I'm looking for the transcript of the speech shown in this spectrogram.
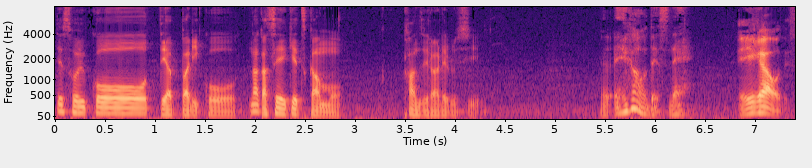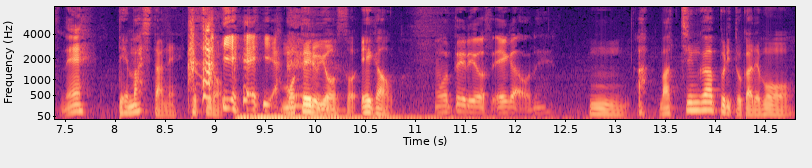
でそういう子ってやっぱりこうなんか清潔感も感じられるし笑顔ですね。う笑顔ですね。出ましたね結論。いやいや。モテる要素笑顔。モテる様子笑顔ね。うん、あマッチングアプリとかでも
